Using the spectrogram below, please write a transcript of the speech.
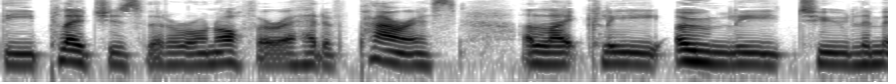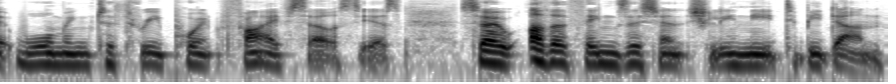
the pledges that are on offer ahead of Paris are likely only to limit warming to 3.5 Celsius. So other things essentially need to be done.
